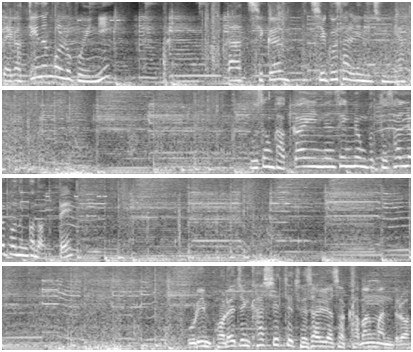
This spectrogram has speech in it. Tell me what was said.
내가 뛰는 걸로 보이니? 나 지금 지구 살리는 중이야. 우선 가까이 있는 생명부터 살려보는 건 어때? 우린 버려진 카시트 되살려서 가방 만들어.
